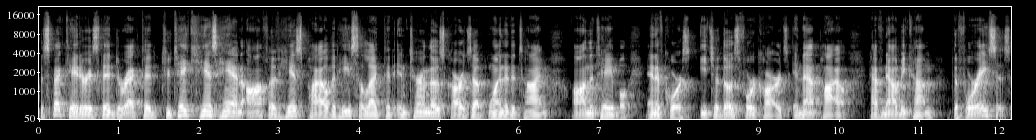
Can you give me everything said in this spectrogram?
The spectator is then directed to take his hand off of his pile that he selected and turn those cards up one at a time on the table. And of course, each of those four cards in that pile have now become the four aces.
